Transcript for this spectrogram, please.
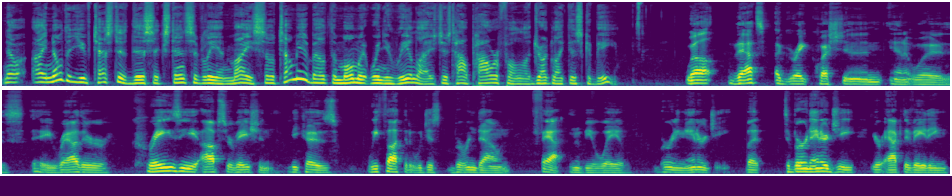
Now, I know that you've tested this extensively in mice, so tell me about the moment when you realized just how powerful a drug like this could be. Well, that's a great question. And it was a rather crazy observation because we thought that it would just burn down fat and it would be a way of burning energy. But to burn energy, you're activating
